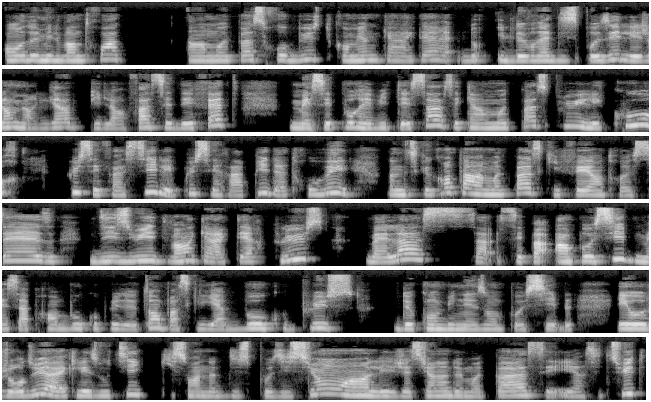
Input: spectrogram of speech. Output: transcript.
en 2023, un mot de passe robuste, combien de caractères il devrait disposer, les gens me regardent puis leur face est défaite, mais c'est pour éviter ça. C'est qu'un mot de passe, plus il est court, plus c'est facile et plus c'est rapide à trouver. Tandis que quand tu as un mot de passe qui fait entre 16, 18, 20 caractères plus, ben là, ça c'est pas impossible, mais ça prend beaucoup plus de temps parce qu'il y a beaucoup plus de combinaisons possibles. Et aujourd'hui, avec les outils qui sont à notre disposition, hein, les gestionnaires de mots de passe et, ainsi de suite,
